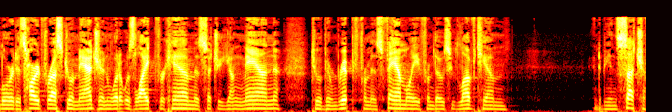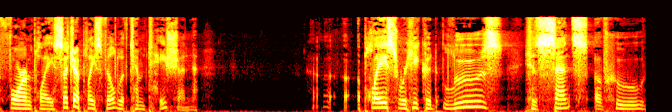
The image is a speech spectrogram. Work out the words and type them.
Lord, it's hard for us to imagine what it was like for him as such a young man to have been ripped from his family, from those who loved him, and to be in such a foreign place, such a place filled with temptation, a place where he could lose his sense of who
